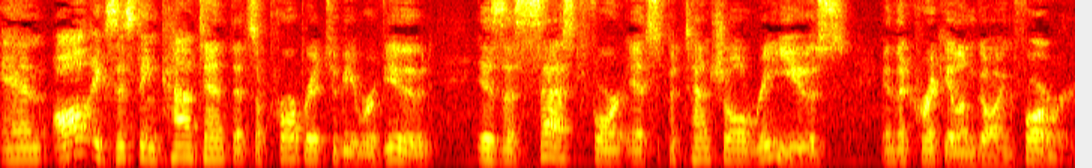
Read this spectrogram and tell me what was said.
and all existing content that's appropriate to be reviewed is assessed for its potential reuse in the curriculum going forward.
